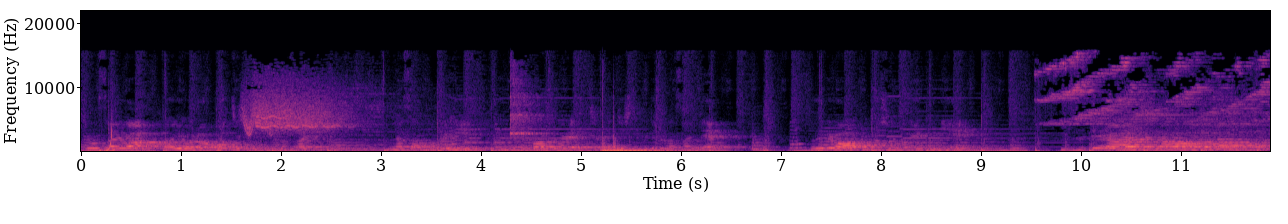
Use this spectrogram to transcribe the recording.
詳細は概要欄をチェックしてください。皆さんもぜひエンジョイパークでチャレンジしてみてくださいね。それでは今週も元気に。いってらっしゃい。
